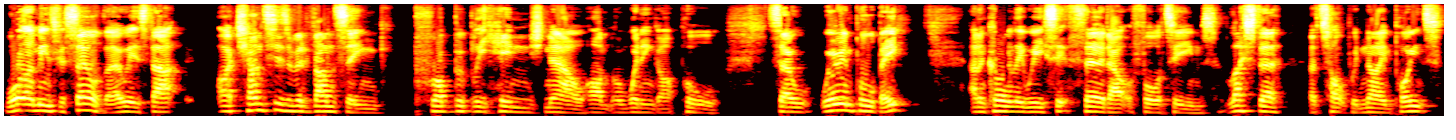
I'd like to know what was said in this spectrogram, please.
What that means for Sale though is that our chances of advancing probably hinge now on, on winning our pool. So we're in Pool B, and currently we sit third out of four teams. Leicester are top with nine points,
